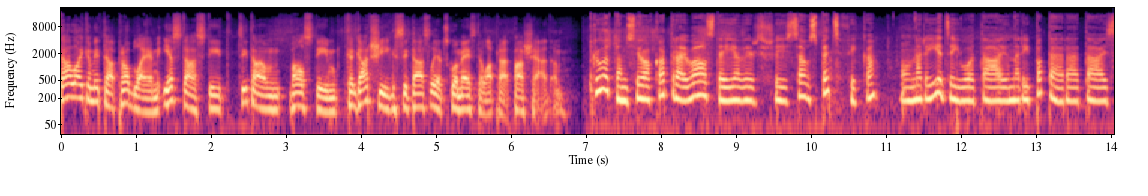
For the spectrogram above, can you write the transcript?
tā laikam ir tā problēma iestāstīt citām valstīm, ka garšīgas ir tās lietas, ko mēs te labprāt pašēdam. Protams, jo katrai valstī jau ir šī sava specifika un arī iedzīvotāji un arī patērētājs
